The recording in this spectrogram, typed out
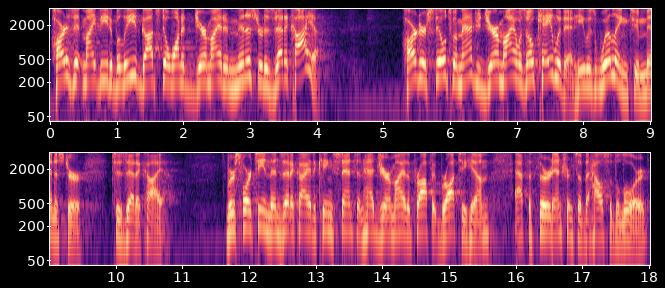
Hard as it might be to believe, God still wanted Jeremiah to minister to Zedekiah. Harder still to imagine, Jeremiah was okay with it. He was willing to minister to Zedekiah. Verse 14 Then Zedekiah the king sent and had Jeremiah the prophet brought to him at the third entrance of the house of the Lord.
